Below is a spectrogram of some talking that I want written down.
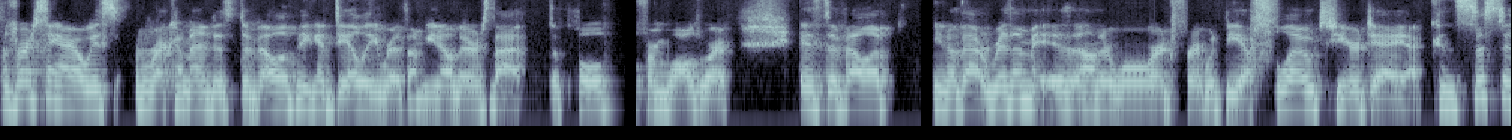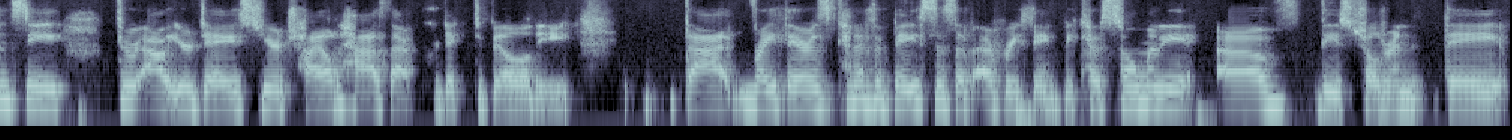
the first thing I always recommend is developing a daily rhythm. You know, there's that the pull from Waldorf is develop. You know, that rhythm is another word for it would be a flow to your day, a consistency throughout your day. So your child has that predictability. That right there is kind of the basis of everything because so many of these children, they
